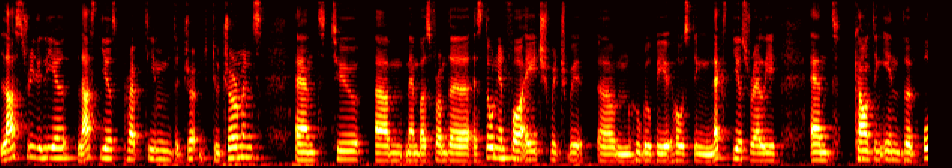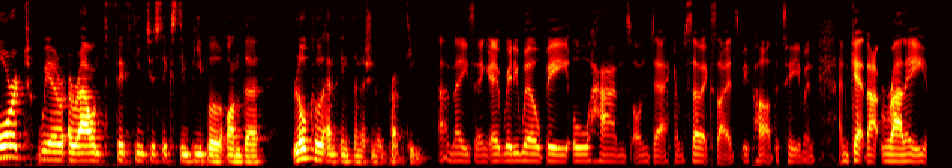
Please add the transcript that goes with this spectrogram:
last year, last year's prep team, the two Germans, and two um, members from the Estonian 4-H, which we um, who will be hosting next year's rally, and counting in the board, we're around 15 to 16 people on the local and international prep team. Amazing. It really will be all hands on deck. I'm so excited to be part of the team and, and get that rally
